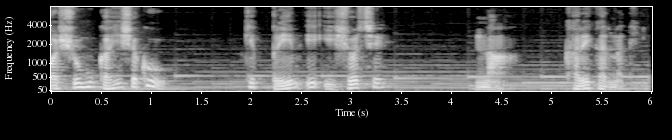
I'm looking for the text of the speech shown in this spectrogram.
પણ શું હું કહી શકું? કે પ્રેમ એ ઈશ્વર છે? ના ખરેખર નથી.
